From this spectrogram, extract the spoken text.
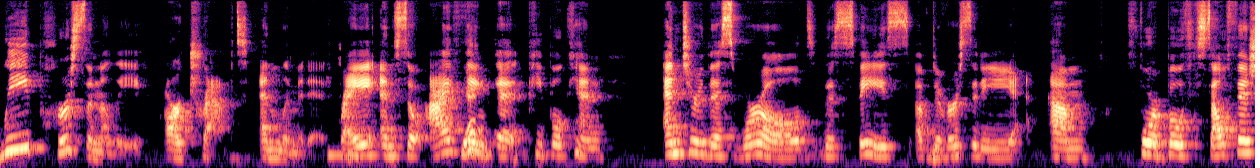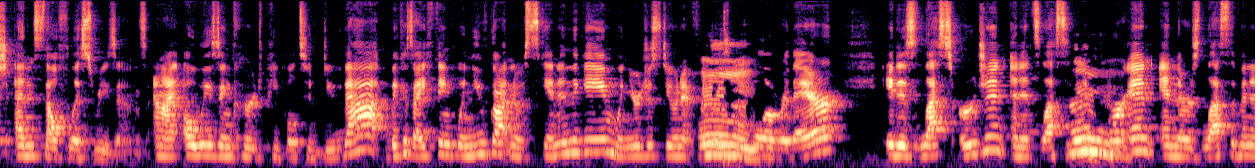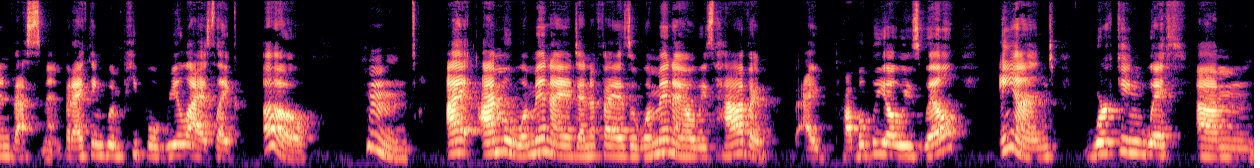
we personally are trapped and limited, mm-hmm. right? And so I think yeah. that people can enter this world, this space of diversity um, for both selfish and selfless reasons. And I always encourage people to do that because I think when you've got no skin in the game, when you're just doing it for mm. those people over there, it is less urgent and it's less mm. important and there's less of an investment. But I think when people realize, like, oh, hmm, I, I'm a woman, I identify as a woman, I always have, I, I probably always will. And working with um,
